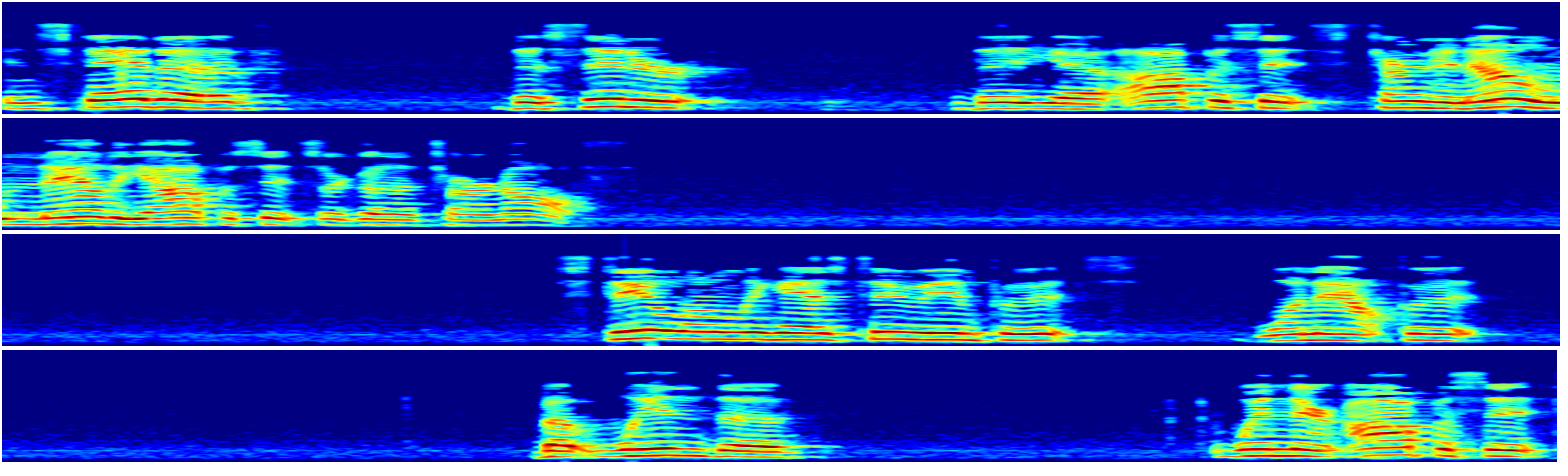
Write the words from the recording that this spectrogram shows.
Instead of the center, the uh, opposites turning on, now the opposites are going to turn off. Still only has two inputs, one output. But when the, when they're opposite,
